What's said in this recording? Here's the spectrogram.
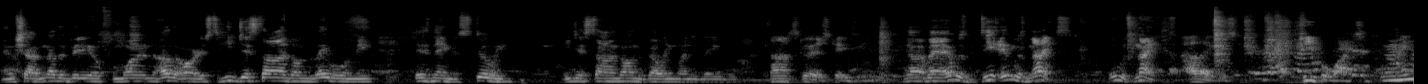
And we shot another video from one of the other artists. He just signed on the label with me. His name is Stewie. He just signed on the Belly Money label. Times Square is crazy. Yeah, man, it was it was nice. It was nice. I like just people watching. Mm-hmm.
